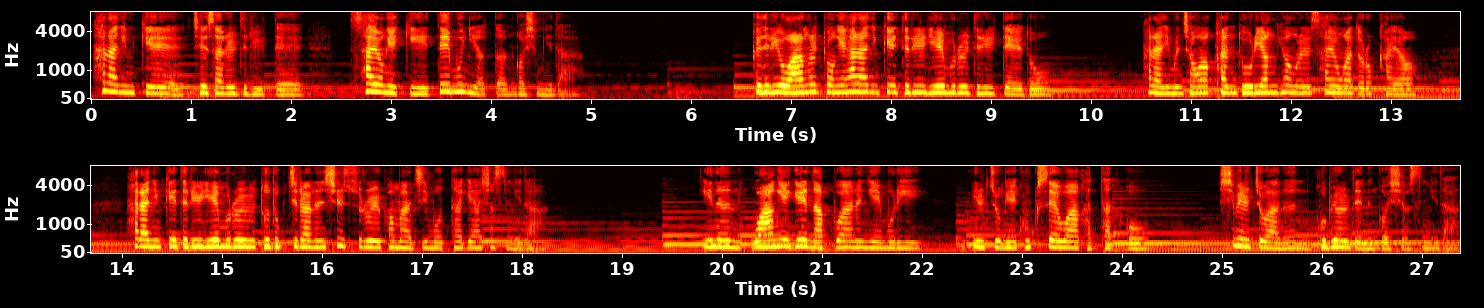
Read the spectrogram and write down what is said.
하나님께 제사를 드릴 때 사용했기 때문이었던 것입니다. 그들이 왕을 통해 하나님께 드릴 예물을 드릴 때에도 하나님은 정확한 도량형을 사용하도록 하여 하나님께 드릴 예물을 도둑질하는 실수를 범하지 못하게 하셨습니다. 이는 왕에게 납부하는 예물이 일종의 국세와 같았고 11조와는 구별되는 것이었습니다.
